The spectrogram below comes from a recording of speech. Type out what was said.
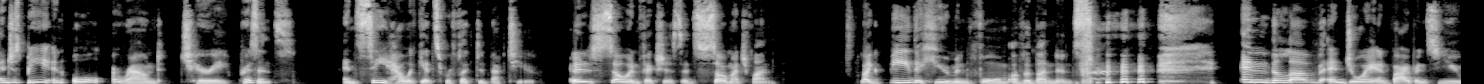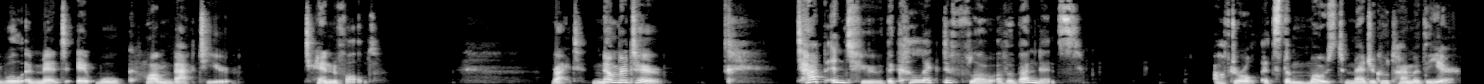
And just be an all around cheery presence and see how it gets reflected back to you. It is so infectious. It's so much fun. Like, be the human form of abundance. in the love and joy and vibrance you will emit, it will come back to you tenfold. Right, number two, tap into the collective flow of abundance. After all, it's the most magical time of the year.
